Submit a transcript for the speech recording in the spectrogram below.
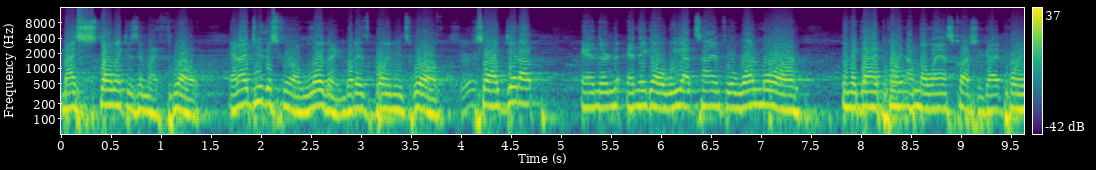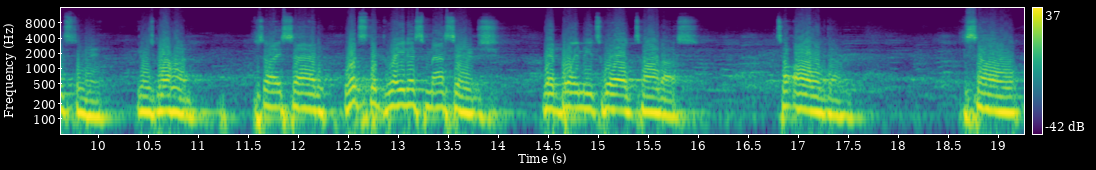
My stomach is in my throat. And I do this for a living, but it's Boy Meets World. So I get up and, they're, and they go, we got time for one more. And the guy point, I'm the last question. Guy points to me. He goes, go ahead. So I said, what's the greatest message that Boy Meets World taught us? To all of them. So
